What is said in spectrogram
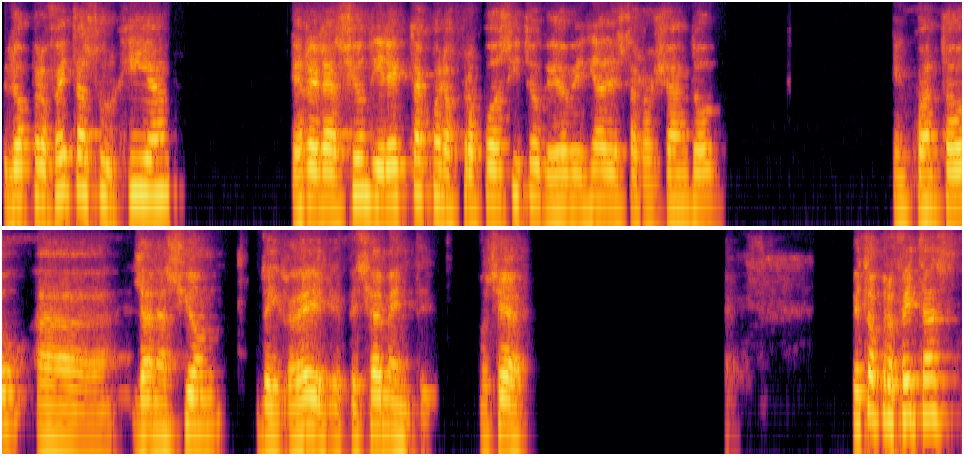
los profetas surgían en relación directa con los propósitos que Dios venía desarrollando en cuanto a la nación de Israel, especialmente. O sea, estos profetas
